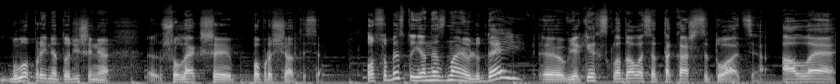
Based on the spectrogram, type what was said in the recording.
було прийнято рішення, е, що легше попрощатися. Особисто я не знаю людей, е, в яких складалася така ж ситуація, але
